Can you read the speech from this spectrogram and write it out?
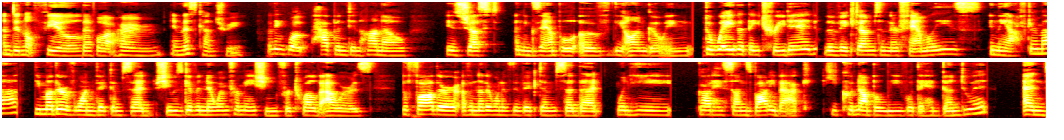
and did not feel therefore at home in this country. I think what happened in Hanau is just an example of the ongoing the way that they treated the victims and their families in the aftermath. The mother of one victim said she was given no information for 12 hours. The father of another one of the victims said that when he got his son's body back, he could not believe what they had done to it. And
